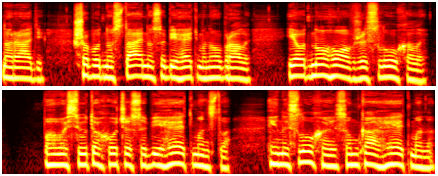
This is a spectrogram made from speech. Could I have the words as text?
на раді, щоб одностайно собі гетьмана обрали, і одного вже слухали. Бо Васюта хоче собі гетьманства і не слухає Сомка гетьмана,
